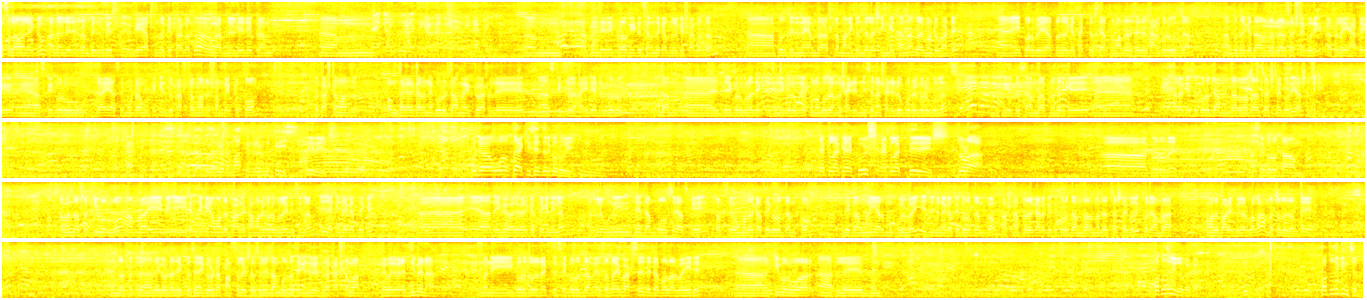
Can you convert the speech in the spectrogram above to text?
আসসালামু আলাইকুম আদনাল dairy farm Facebook থেকে আপনাদেরকে স্বাগত এবং Adnal dairy farm Adnal dairy blog YouTube channel থেকে আপনাদেরকে স্বাগতম। প্রতিদিনে নেই আমরা আসলাম মানিকগঞ্জ জেলা সিঙ্গি থানা, জয়মন্ট ঘাটে। এই পর্বে আপনাদেরকে থাকতেছে আপনার মাদারের সাথে ষাঁড় গরু উদ্যাম আপনাদেরকে দাম দেওয়ার চেষ্টা করি। আসলে এই হাটে আজকে গরু যাই আছে মোটামুটি, কিন্তু কাস্টমারের সংখ্যা একটু কম। তো কাস্টমার কম থাকার কারণে গরুর দামও একটু আসলে আজকে একটু হাই রেটের গরু। দাম যে গরুগুলো দেখতেছেন, এই গরুগুলো কোনো গরু আমরা সাইডের নিচে না সাইডের উপরের গরুগুলো বিক্রি হইতেছে। আমরা আপনাদেরকে আরও কিছু গরুর দাম ধারণা দেওয়ার চেষ্টা করি। আসলে হ্যাঁ? মাঝখান তিরিশ। তিরিশ। ওটা ও তো একই সাইজের গরুই। এক লাখ একুশ এক লাখ তিরিশ। জোড়া। গরু রে। আছে গরুর দাম। দর্শক কী বলব? আমরা এই এইখান থেকে আমাদের বাড়ির খামারের গরুগুলাই নিয়েছিলাম এই একই জায়গা থেকে। আর এই ব্যাপারে ভাইয়ের কাছ থেকে নিলাম। আসলে উনি যে দাম বলছে আজকে, সবচেয়ে ওনাদের কাছে গরুর দাম কম। দেখলাম উনি আর মুকবুল ভাই, এই দুজনের কাছে গরুর দাম কম। আসলে আপনাদেরকে আরও কিছু গরুর দাম ধারণা দেওয়ার চেষ্টা করি, করে আমরা আমাদের বাড়ি ফেলার পালা, আমরা চলে যাব। দর্শক যে গরুটা দেখতেছেন, এই গরুটা পাঁচ চল্লিশ ছচল্লিশ দাম বলতেছে, কিন্তু কাস্টমার ব্যাপারে ব্যাপারে দিবে না। মানে গরু ধরে রাখতেছে, গরুর দাম এতটাই বাড়ছে যেটা বলার বাহিরে। কি বলব আর আসলে কতদিন এলো কাকা কতদিন কিনছেন?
